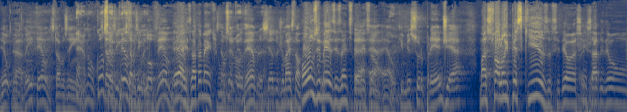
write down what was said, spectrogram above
Eu, é. eu, também entendo, estamos em. É, não, com estamos certeza. Em, estamos em novembro. É, exatamente. Estamos em novembro, é cedo demais tal. 11 meses antes da é, eleição. É, é, o que me surpreende é. Mas falou em pesquisa, se deu assim, é. sabe, deu um,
